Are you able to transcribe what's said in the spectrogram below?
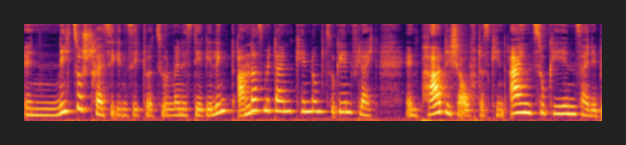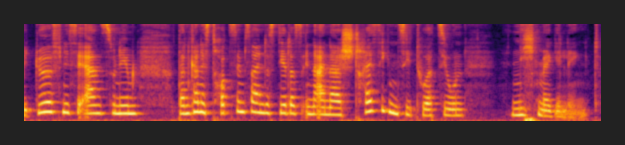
in nicht so stressigen Situationen, wenn es dir gelingt, anders mit deinem Kind umzugehen, vielleicht empathisch auf das Kind einzugehen, seine Bedürfnisse ernst zu nehmen, dann kann es trotzdem sein, dass dir das in einer stressigen Situation nicht mehr gelingt,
